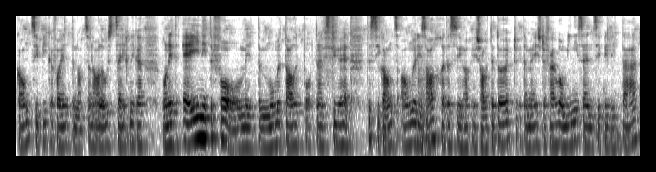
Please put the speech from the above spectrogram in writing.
ganze Bige von internationalen Auszeichnungen, wo nicht eine davon mit dem Mummentaler Porträt zu tun hat. Das sind ganz andere Sachen. Das ist halt dort in den meisten Fällen auch meine Sensibilität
